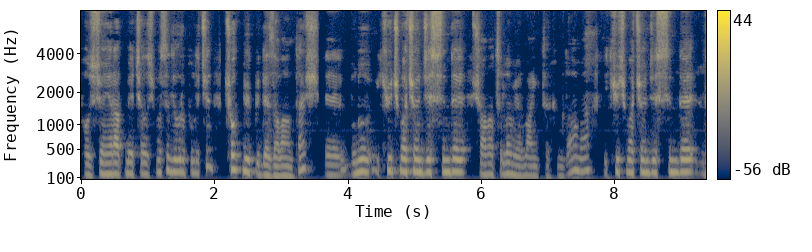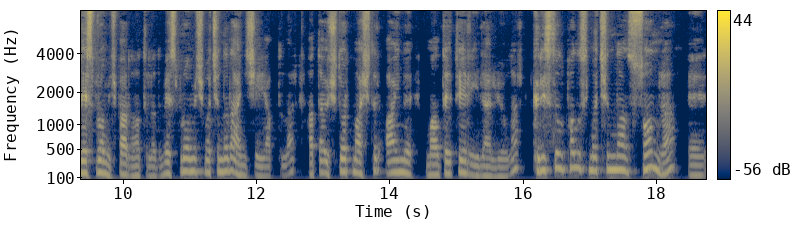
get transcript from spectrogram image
pozisyon yaratmaya çalışması Liverpool için çok büyük bir dezavantaj. Ee, bunu 2-3 maç öncesinde şu an hatırlamıyorum hangi takımda ama 2-3 maç öncesinde West Bromwich pardon hatırladım. West Bromwich maçında da aynı şeyi yaptılar. Hatta 3-4 maçtır aynı mantaliteyle ilerliyorlar. Crystal Palace maçından sonra e,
